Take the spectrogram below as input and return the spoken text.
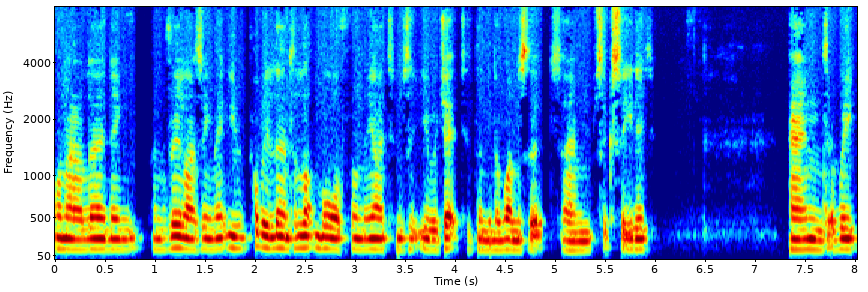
on our learning and realizing that you probably learned a lot more from the items that you rejected than the ones that um, succeeded. And we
